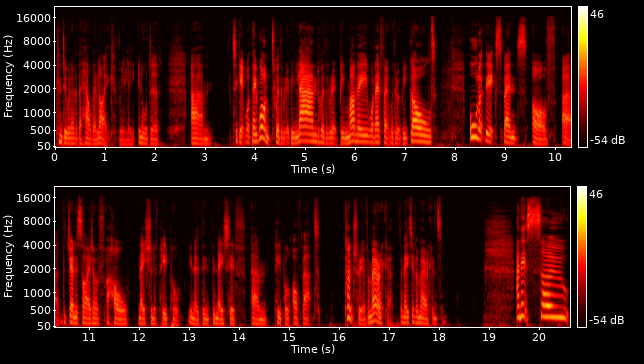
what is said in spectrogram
can do whatever the hell they like, really, in order um, to get what they want, whether it be land, whether it be money, whatever, whether it be gold, all at the expense of uh, the genocide of a whole nation of people. You know, the the native um, people of that country of America, the Native Americans. And it's so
